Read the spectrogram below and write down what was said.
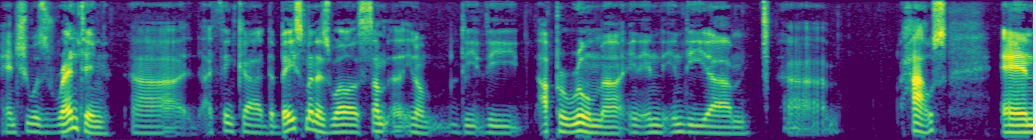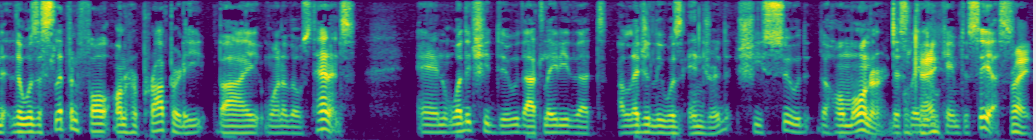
and she was renting. Uh, I think uh, the basement as well as some, you know, the the upper room in in in the um, house, and there was a slip and fall on her property by one of those tenants. And what did she do? That lady that allegedly was injured, she sued the homeowner, this okay. lady who came to see us. Right.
